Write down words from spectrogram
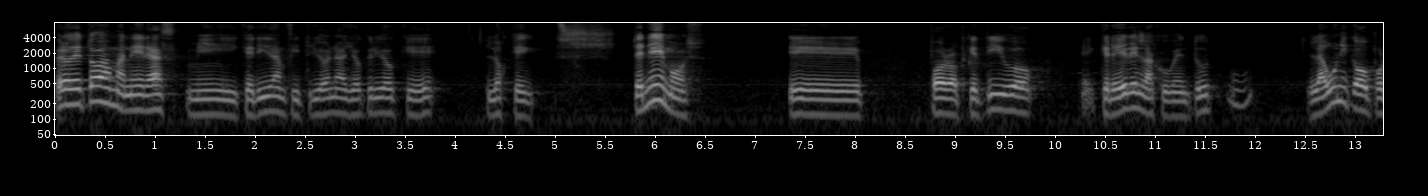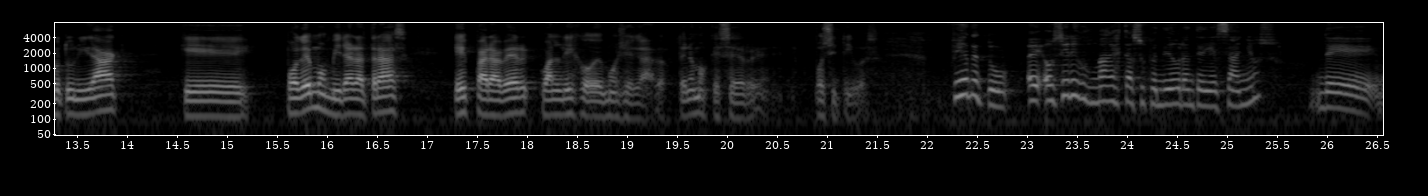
Pero de todas maneras, mi querida anfitriona, yo creo que los que tenemos eh, por objetivo eh, creer en la juventud, la única oportunidad que podemos mirar atrás es para ver cuán lejos hemos llegado. Tenemos que ser eh, positivos. Fíjate tú, Osiris Guzmán está suspendido durante 10 años, de,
